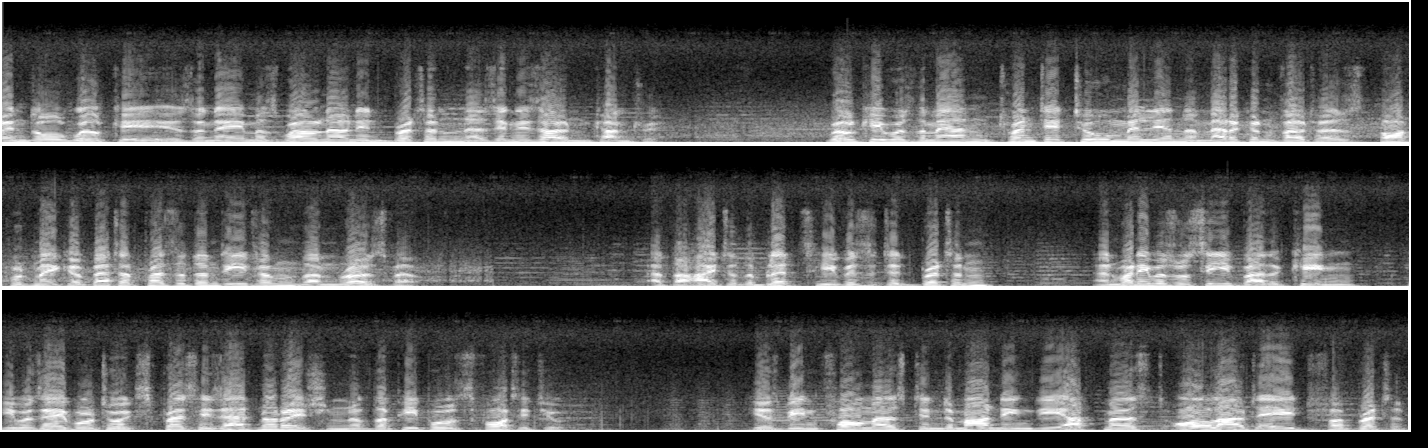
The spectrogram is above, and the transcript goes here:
Wendell Wilkie is a name as well known in Britain as in his own country. Wilkie was the man 22 million American voters thought would make a better president even than Roosevelt. At the height of the Blitz, he visited Britain, and when he was received by the King, he was able to express his admiration of the people's fortitude. He has been foremost in demanding the utmost all-out aid for Britain.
